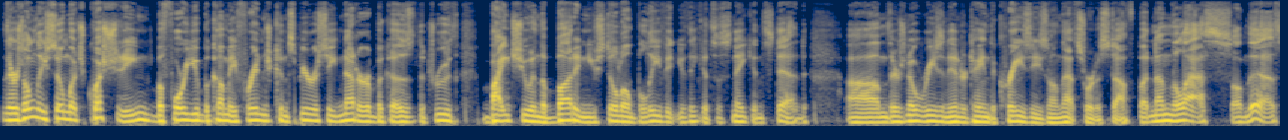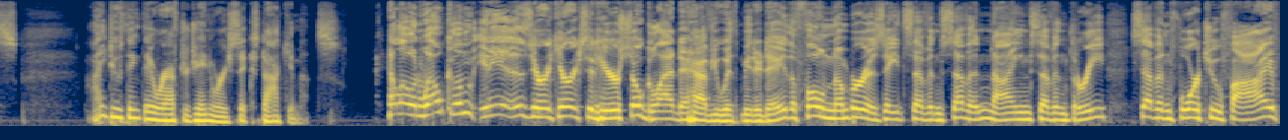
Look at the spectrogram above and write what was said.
there's only so much questioning before you become a fringe conspiracy nutter because the truth bites you in the butt and you still don't believe it. You think it's a snake instead. Um, there's no reason to entertain the crazies on that sort of stuff. But nonetheless, on this, I do think they were after January 6 documents. Hello and welcome. It is Erick Erickson here. So glad to have you with me today. The phone number is 877 973 7425.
